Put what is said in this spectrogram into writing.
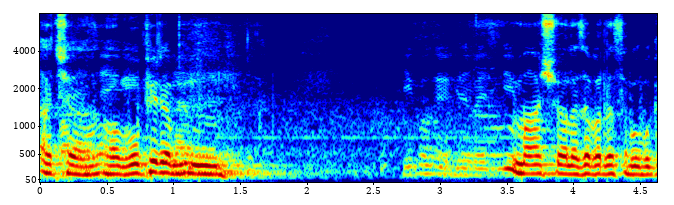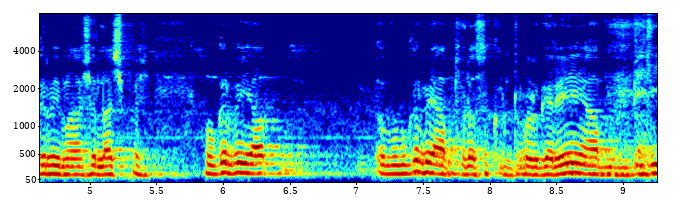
अच्छा वो फिर हम ठीक हो गया फिर ज़बरदस्त अबू बकर भाई माशा अबू बकर भाई आप अबू बकर भाई आप थोड़ा सा कंट्रोल करें आप पीछे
